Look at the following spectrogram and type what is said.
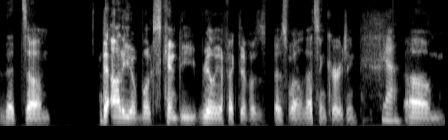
that um, the audiobooks can be really effective as as well. That's encouraging. Yeah. Um,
